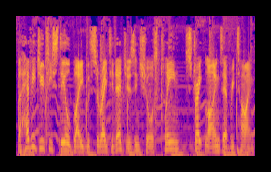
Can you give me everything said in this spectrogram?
the heavy-duty steel blade with serrated edges ensures clean, straight lines every time.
